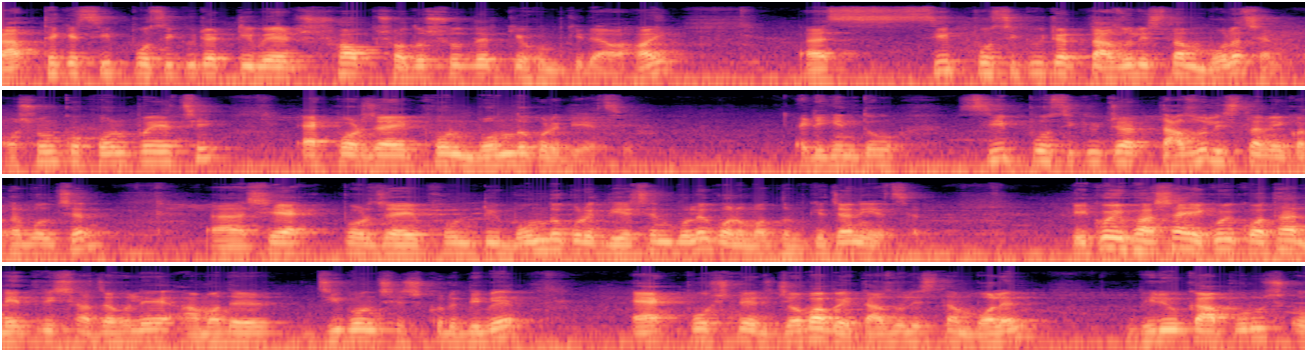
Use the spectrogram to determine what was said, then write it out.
রাত থেকে চিফ প্রসিকিউটর টিমের সব সদস্যদেরকে হুমকি দেওয়া হয়। চিফ প্রসিকিউটর তাজুল ইসলাম বলেছেন, অসংখ্য ফোন পেয়েছি, এক পর্যায়ে ফোন বন্ধ করে দিয়েছি। এটি কিন্তু চিফ প্রসিকিউটর তাজুল ইসলাম এই কথা বলছেন। সে এক পর্যায়ে ফোনটি বন্ধ করে দিয়েছেন বলে গণমাধ্যমকে জানিয়েছেন। একই ভাষা, একই কথা, নেত্রী সাজা হলে আমাদের জীবন শেষ করে দিবে। এক প্রশ্নের জবাবে তাজুল ইসলাম বলেন, ভীরু কাপুরুষ ও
